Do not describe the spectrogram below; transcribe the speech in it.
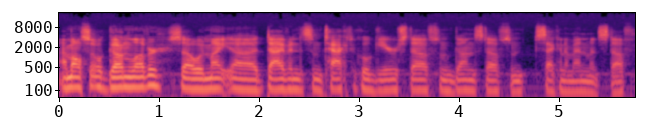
I'm also a gun lover, so we might uh, dive into some tactical gear stuff, some gun stuff, some Second Amendment stuff.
